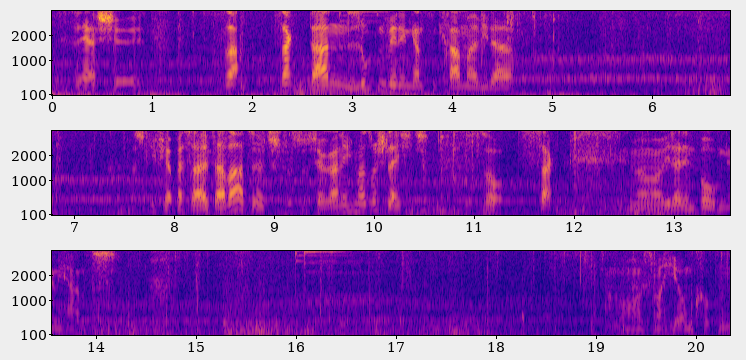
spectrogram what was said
Sehr schön. So, zack, dann looten wir den ganzen Kram mal wieder. Das lief ja besser als erwartet. Das ist ja gar nicht mal so schlecht. So, zack. Nehmen wir mal wieder den Bogen in die Hand. Dann wollen wir uns mal hier umgucken.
